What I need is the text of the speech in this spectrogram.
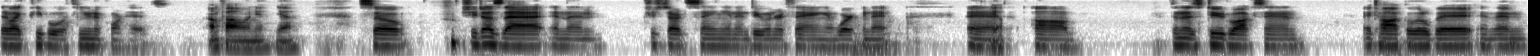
They're like people with unicorn heads. I'm following you, yeah. So she does that, and then she starts singing and doing her thing and working it. And um, then this dude walks in. They talk a little bit, and then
